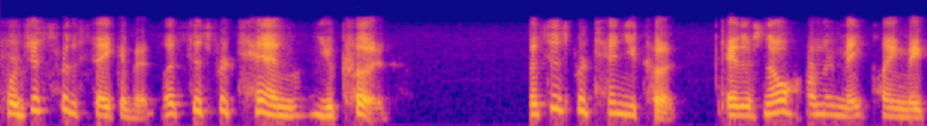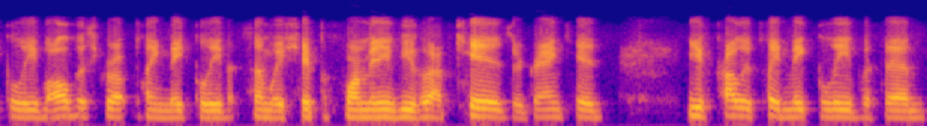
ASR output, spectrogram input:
for just for the sake of it, let's just pretend you could. Let's just pretend you could. Okay, there's no harm in make, playing make believe. All of us grew up playing make believe in some way, shape, or form. Any of you who have kids or grandkids, you've probably played make believe with them.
